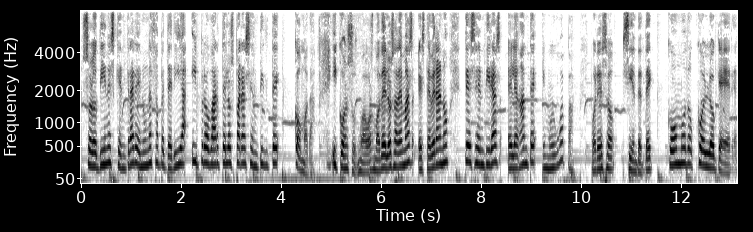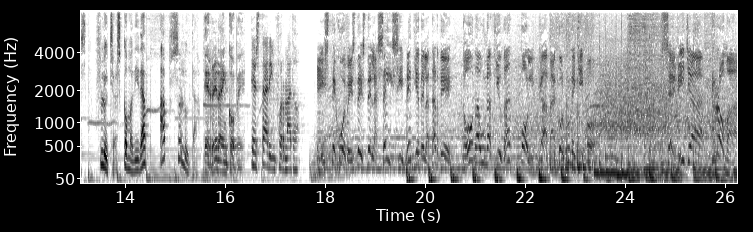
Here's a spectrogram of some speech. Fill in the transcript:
Solo tienes que entrar en una zapatería y probártelos para sentirte cómoda. Y con sus nuevos modelos, además, este verano te sentirás elegante y muy guapa. Por eso, siéntete cómodo con lo que eres. Fluchos, comodidad absoluta. Herrera en Cope. Estar informado. Este jueves desde las seis y media de la tarde, toda una ciudad volcada con un equipo. Sevilla, Roma,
